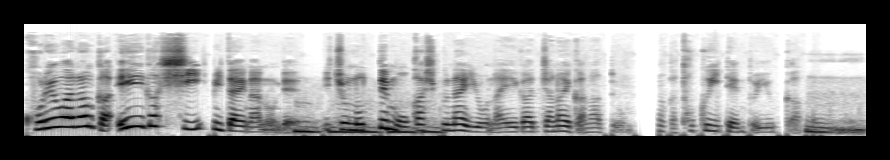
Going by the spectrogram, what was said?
これはなんか映画史みたいなので、うん。一応載ってもおかしくないような映画じゃないかなって思う。なんか得意点というか。うんうん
